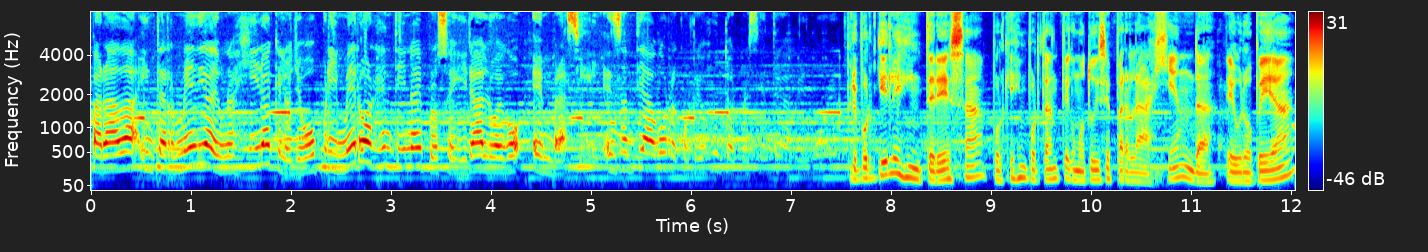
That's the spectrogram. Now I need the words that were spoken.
parada intermedia de una gira que lo llevó primero a Argentina y proseguirá luego en Brasil. En Santiago recorrió junto al presidente Gabriel. ¿Pero por qué les interesa, por qué es importante, como tú dices, para la agenda europea,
